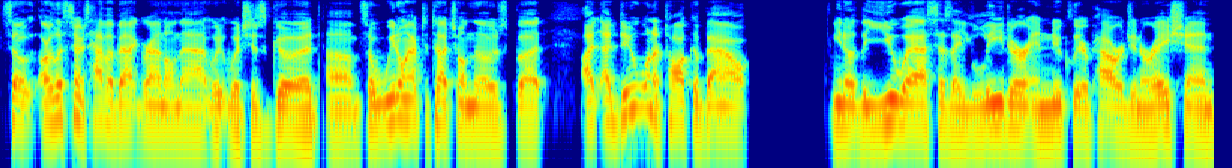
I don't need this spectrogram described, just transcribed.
So our listeners have a background on that, which is good. Um, so we don't have to touch on those, but I, I do want to talk about, you know, the U.S. as a leader in nuclear power generation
